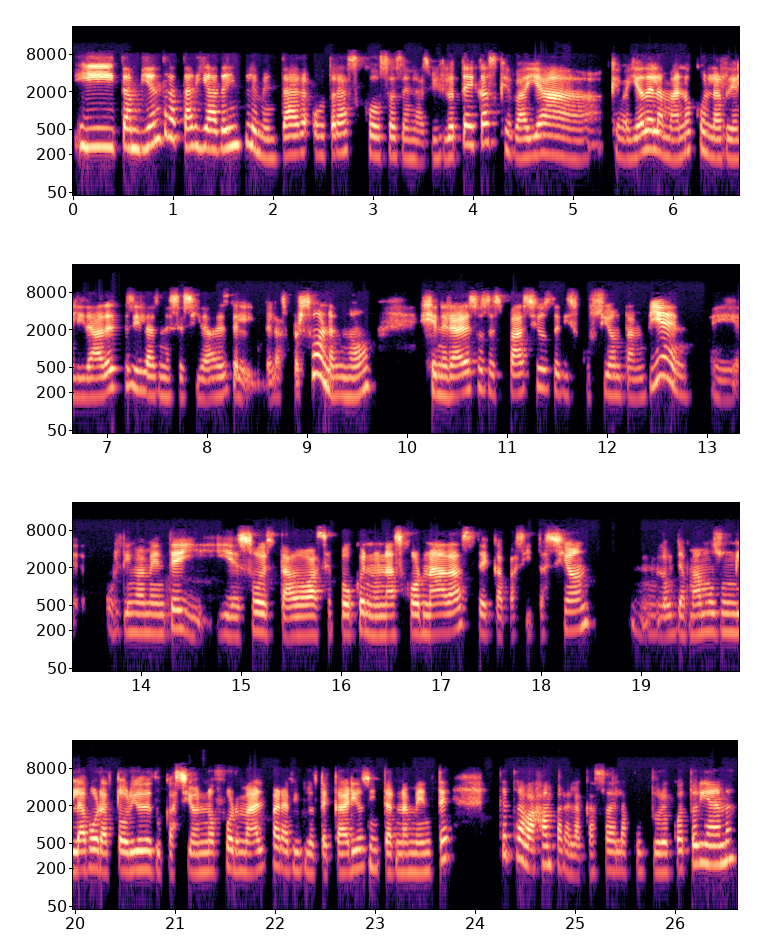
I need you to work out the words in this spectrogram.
Y también tratar ya de implementar otras cosas en las bibliotecas que vaya, que vaya de la mano con las realidades y las necesidades de, las personas, ¿no? Generar esos espacios de discusión también. Eh, últimamente, y, y, eso he estado hace poco en unas jornadas de capacitación, lo llamamos un laboratorio de educación no formal para bibliotecarios internamente que trabajan para la Casa de la Cultura Ecuatoriana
